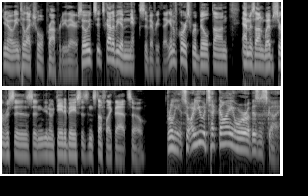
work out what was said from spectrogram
you know intellectual property there. So it's it's got to be a mix of everything. And of course, we're built on Amazon Web Services and you know databases and stuff like that. So Brilliant. So are you a tech guy or a business guy?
